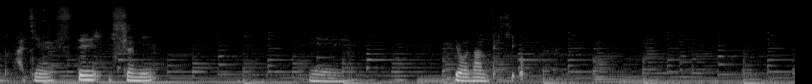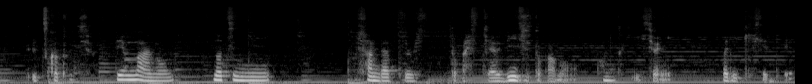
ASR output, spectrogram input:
派遣して、一緒に、えー、要難敵を撃つことにします。で、まあ、あの、後に散奪とかしちゃう理事とかも、この時一緒に取引してて、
